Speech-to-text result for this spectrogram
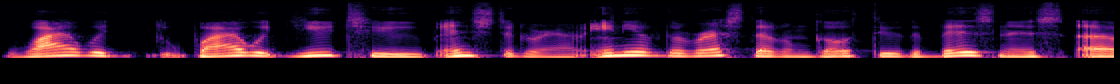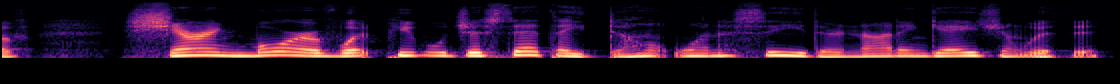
why would why would YouTube, Instagram, any of the rest of them go through the business of sharing more of what people just said they don't want to see? They're not engaging with it.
